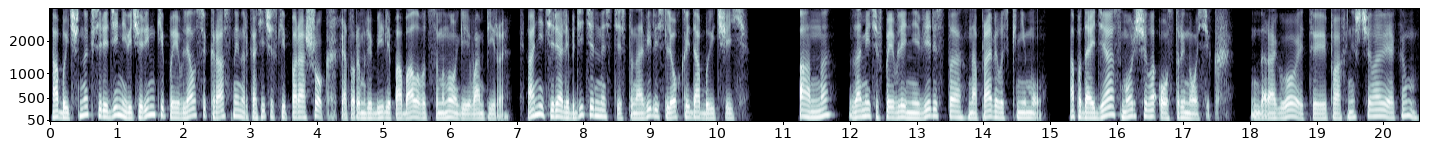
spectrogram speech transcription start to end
Обычно к середине вечеринки появлялся красный наркотический порошок, которым любили побаловаться многие вампиры. Они теряли бдительность и становились легкой добычей. Анна, заметив появление Велеста, направилась к нему, а подойдя, сморщила острый носик. «Дорогой, ты пахнешь человеком.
